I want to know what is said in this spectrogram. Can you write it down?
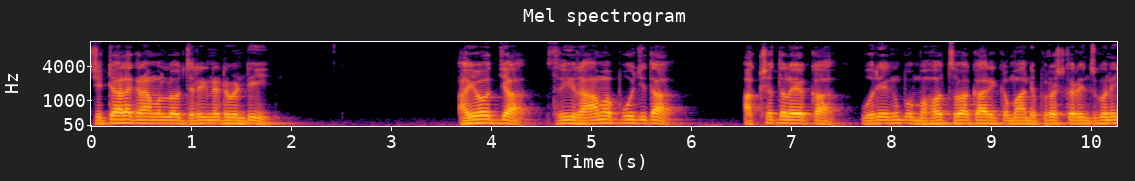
చిట్టాల గ్రామంలో జరిగినటువంటి అయోధ్య శ్రీరామ పూజిత అక్షతల యొక్క ఊరేగింపు మహోత్సవ కార్యక్రమాన్ని పురస్కరించుకొని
